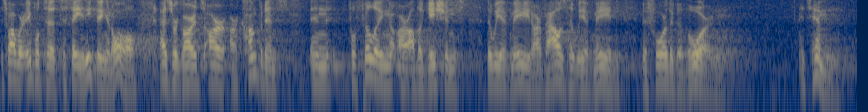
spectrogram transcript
It's why we're able to, to say anything at all as regards our, our confidence in fulfilling our obligations that we have made, our vows that we have made before the good Lord. It's Him,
